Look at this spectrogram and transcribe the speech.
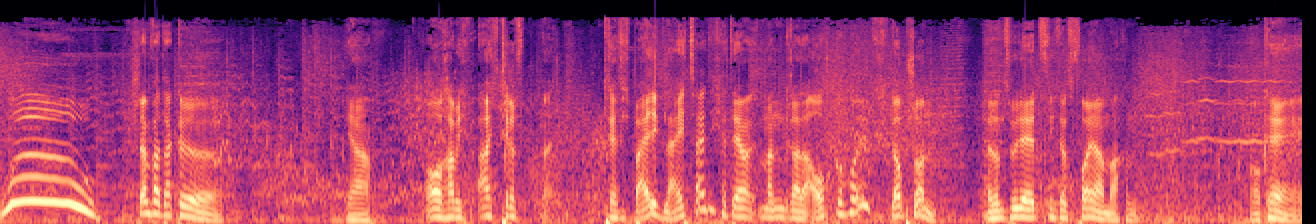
Woo! Stampfattacke. Ja. Oh, habe ich... Ah, ich treffe... Treffe ich beide gleichzeitig? Hat der Mann gerade auch geheult? Ich glaube schon. Weil sonst würde er jetzt nicht das Feuer machen. Okay.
